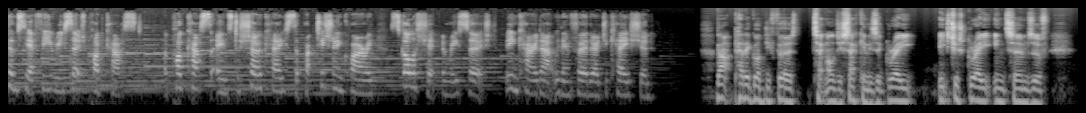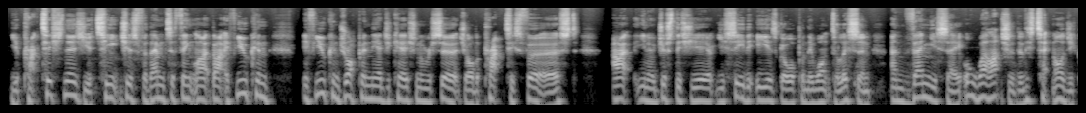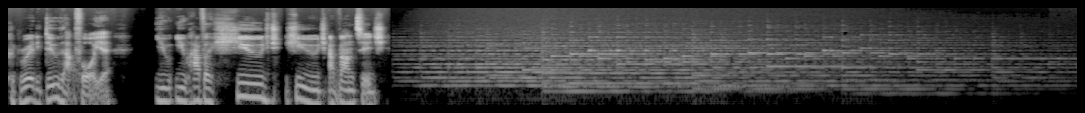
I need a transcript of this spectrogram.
Welcome to the FE Research Podcast, a podcast that aims to showcase the practitioner inquiry, scholarship, and research being carried out within further education. That pedagogy first, technology second is a great, it's just great in terms of your practitioners, your teachers, for them to think like that. If you can, if you can drop in the educational research or the practice first, I, you know, just this year, you see the ears go up and they want to listen, and then you say, "Oh, well, actually, this technology could really do that for you." You you have a huge, huge advantage.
